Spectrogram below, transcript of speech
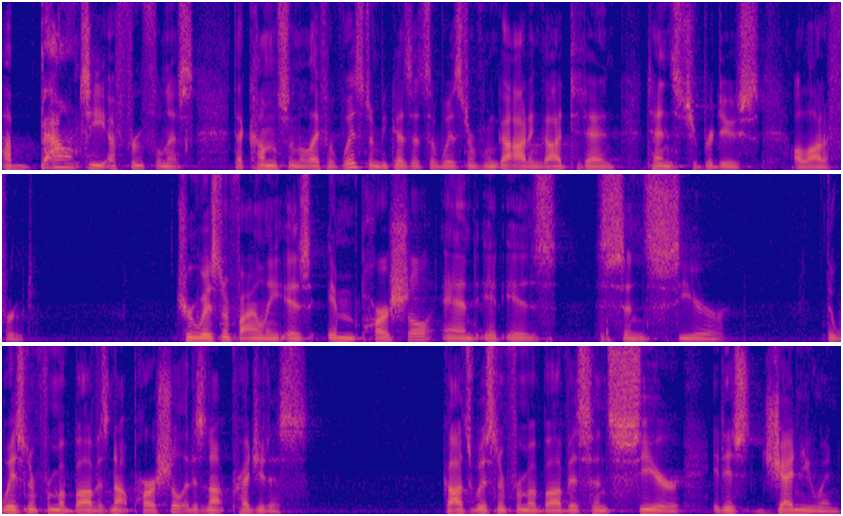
a bounty of fruitfulness that comes from the life of wisdom because it's a wisdom from God, and God tend, tends to produce a lot of fruit. True wisdom, finally, is impartial and it is sincere. The wisdom from above is not partial, it is not prejudice. God's wisdom from above is sincere, it is genuine.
